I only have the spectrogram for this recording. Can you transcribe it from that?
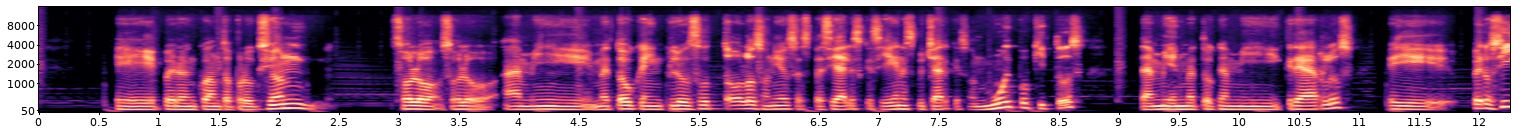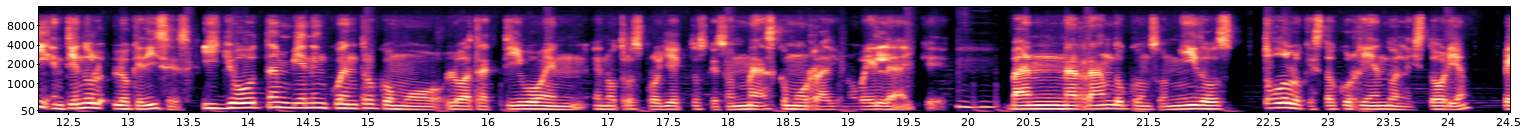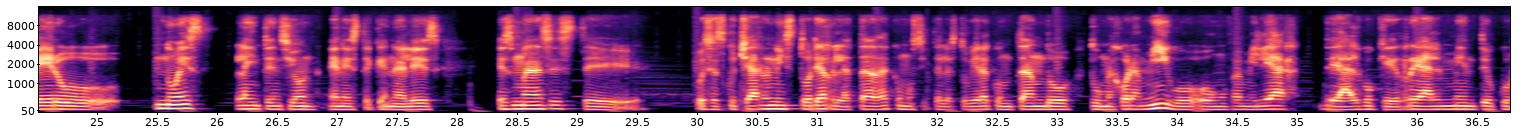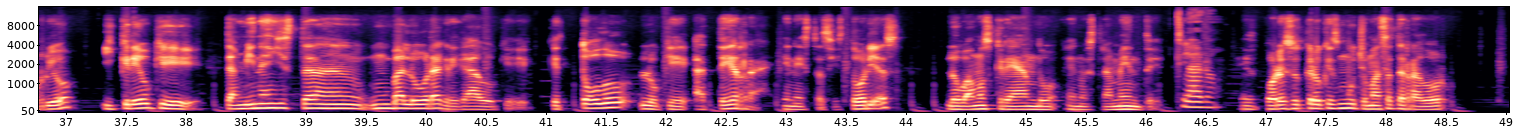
Eh, pero en cuanto a producción, solo, solo a mí me toca incluso todos los sonidos especiales que se lleguen a escuchar, que son muy poquitos, también me toca a mí crearlos. Eh, pero sí, entiendo lo- que dices. Y yo también encuentro como lo atractivo en, en otros proyectos que son más como radionovela y que van narrando con sonidos todo lo que está ocurriendo en la historia, pero no es la intención en este canal, es, es más este, pues escuchar una historia relatada como si te la estuviera contando tu mejor amigo o un familiar de algo que realmente ocurrió. Y creo que también ahí está un valor agregado, que, que todo lo que aterra en estas historias lo vamos creando en nuestra mente. Claro. Por eso creo que es mucho más aterrador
